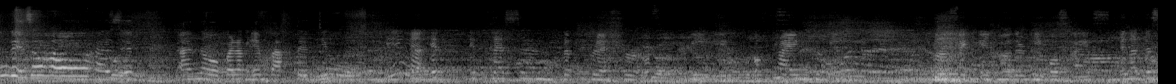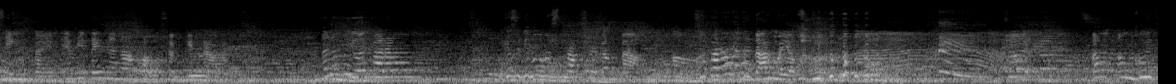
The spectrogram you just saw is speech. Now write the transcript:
Hindi, so how has it, ano, parang impacted you? Nga, it, it lessened the pressure of being, of trying to be perfect in other people's eyes. And at the same time, every time na nakakausap kita, alam mo yun, parang, kasi di ba mas structure kang tao. So parang nadadamay ako. so, ang, ang good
